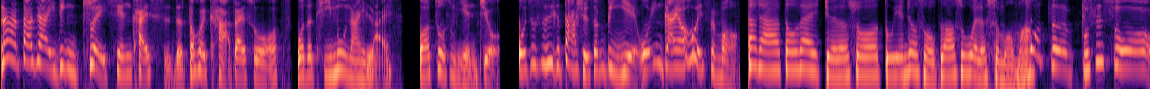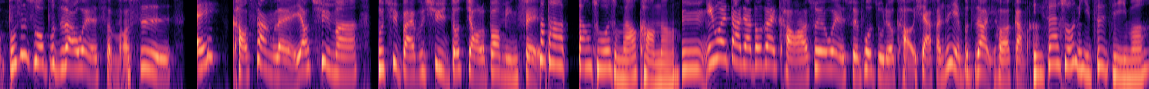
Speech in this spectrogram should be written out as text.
那大家一定最先开始的都会卡在说，我的题目哪里来？我要做什么研究？我就是一个大学生毕业，我应该要会什么？大家都在觉得说读研究所，我不知道是为了什么吗？或者不是说不是说不知道为了什么，是哎考上了要去吗？不去白不去，都缴了报名费。那他当初为什么要考呢？嗯，因为大家都在考啊，所以我也随波逐流考一下，反正也不知道以后要干嘛。你是在说你自己吗？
